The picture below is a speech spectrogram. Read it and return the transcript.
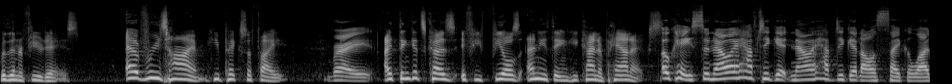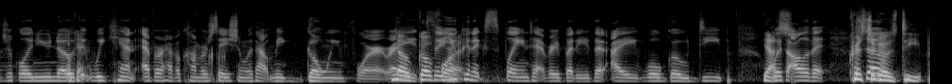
within a few days. Every time he picks a fight. Right. I think it's because if he feels anything, he kind of panics. Okay, so now I have to get now I have to get all psychological, and you know Okay. that we can't ever have a conversation without me going for it, right? No, go so for you it. can explain to everybody that I will go deep Yes. with all of it. Krista So, goes deep.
